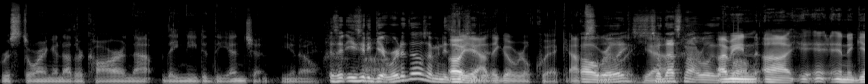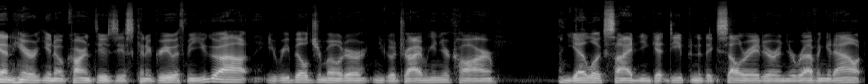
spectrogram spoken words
restoring another car and that they needed the engine, you know. Is it easy to get rid of those? I mean, it's Oh easy yeah, to- they go real quick. Oh, Absolutely. really? So that's not really the I mean, uh, and again, here, you know, car enthusiasts can agree with me. You go out, you rebuild your motor, and you go driving in your car, and you get a little excited, and you get deep into the accelerator, and you're revving it out.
